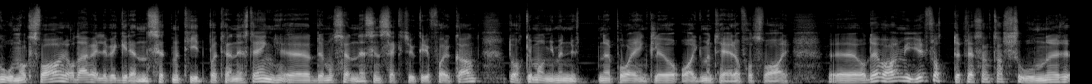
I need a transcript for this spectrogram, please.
gode nok svar, og det er veldig begrenset med tid på et tennisting. Eh, Det må sendes inn seks uker i forkant. Du har ikke mange minuttene på egentlig å argumentere og få svar. Eh, Og Det var mye flotte presentasjoner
